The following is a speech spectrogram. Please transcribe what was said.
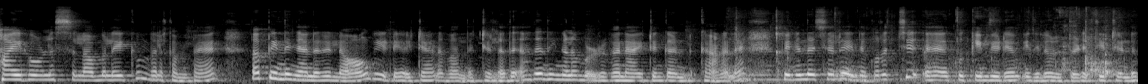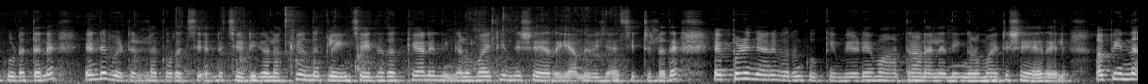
ഹായ് ഹോൾ അസ്സാം വലൈക്കും വെൽക്കം ബാക്ക് അപ്പോൾ ഇന്ന് ഞാനൊരു ലോങ് വീഡിയോ ആയിട്ടാണ് വന്നിട്ടുള്ളത്. അത് നിങ്ങൾ മുഴുവനായിട്ടും കണ്ട് കാണണേ. പിന്നെന്ന് വെച്ചാൽ എന്റെ കുറച്ച് കുക്കിംഗ് വീഡിയോയും ഇതിൽ ഉൾപ്പെടുത്തിയിട്ടുണ്ട്. കൂടെ തന്നെ എന്റെ വീട്ടിലുള്ള കുറച്ച് എന്റെ ചെടികളൊക്കെ ഒന്ന് ക്ലീൻ ചെയ്യുന്നതൊക്കെയാണ് നിങ്ങളുമായിട്ട് ഇന്ന് ഷെയർ ചെയ്യാമെന്ന് വിചാരിച്ചിട്ടുള്ളത്. എപ്പോഴും ഞാൻ വെറും കുക്കിംഗ് വീഡിയോ മാത്രമാണല്ലോ നിങ്ങളുമായിട്ട് ഷെയർ ചെയ്യൽ അപ്പോൾ ഇന്ന്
